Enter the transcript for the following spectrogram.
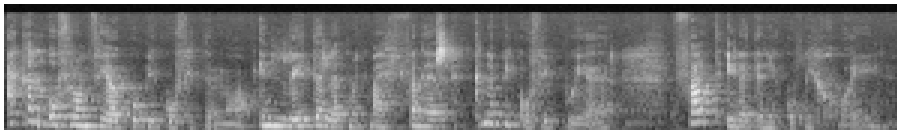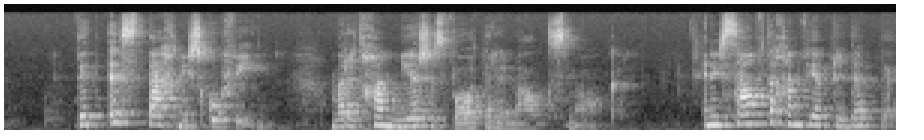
Ek kan offer om vir jou 'n koppie koffie te maak en letterlik met my vingers 'n knippie koffie poeier, vat en dit in die koppie gooi. Dit is tegnies koffie, maar dit gaan meer soos water en melk smaak. En dieselfde gaan vir jou produkte.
